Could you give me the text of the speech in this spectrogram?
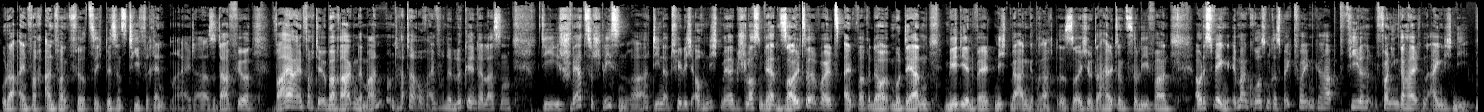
oder einfach Anfang 40 bis ins tiefe Rentenalter. Also dafür war er einfach der überragende Mann und hatte auch einfach eine Lücke hinterlassen, die schwer zu schließen war, die natürlich auch nicht mehr geschlossen werden sollte, weil es einfach in der modernen Medienwelt nicht mehr angebracht ist, solche Unterhaltung zu liefern. Aber deswegen immer großen Respekt vor ihm gehabt, viel von ihm gehalten, eigentlich nie.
